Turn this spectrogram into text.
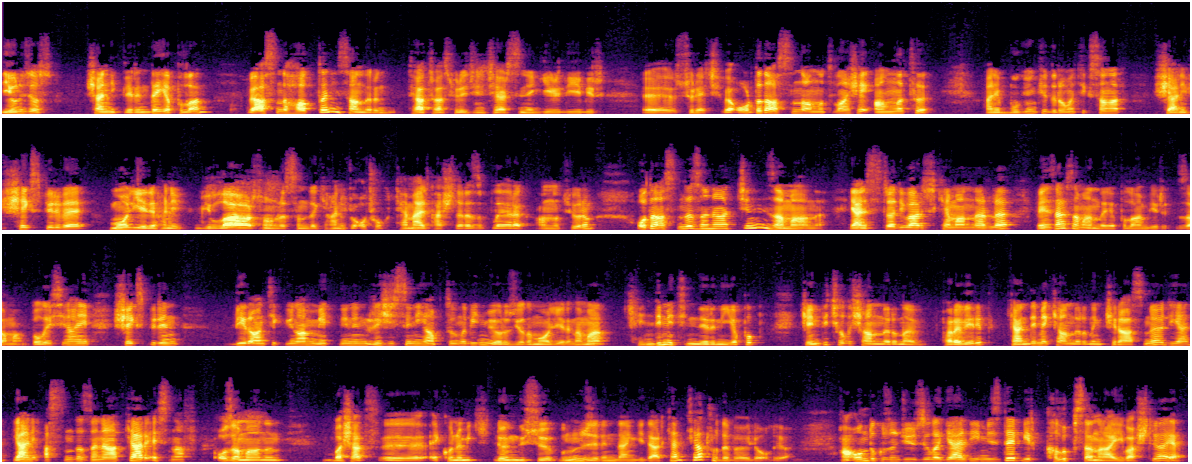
Dionysos şenliklerinde yapılan ve aslında halktan insanların tiyatral sürecin içerisine girdiği bir e, süreç. Ve orada da aslında anlatılan şey anlatı. Hani bugünkü dramatik sanat yani Shakespeare ve Molière'i hani yıllar sonrasındaki hani o çok temel taşlara zıplayarak anlatıyorum. O da aslında zanaatçının zamanı. Yani Stradivarius kemanlarla benzer zamanda yapılan bir zaman. Dolayısıyla hani Shakespeare'in bir antik Yunan metninin rejisini yaptığını bilmiyoruz ya da Molière'in ama kendi metinlerini yapıp kendi çalışanlarına para verip kendi mekanlarının kirasını ödeyen yani aslında zanaatkar esnaf o zamanın başat e, ekonomik döngüsü bunun üzerinden giderken tiyatro da böyle oluyor. Ha 19. yüzyıla geldiğimizde bir kalıp sanayi başlıyor ya.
